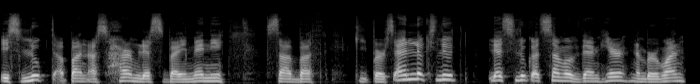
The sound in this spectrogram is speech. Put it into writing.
is looked upon as harmless by many sabbath keepers. And let's look let's look at some of them here. Number one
